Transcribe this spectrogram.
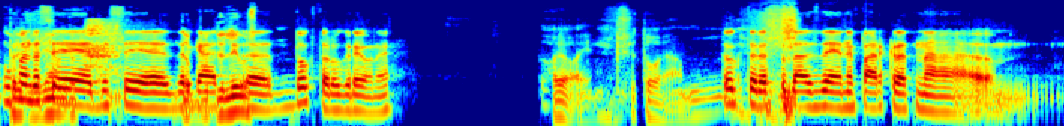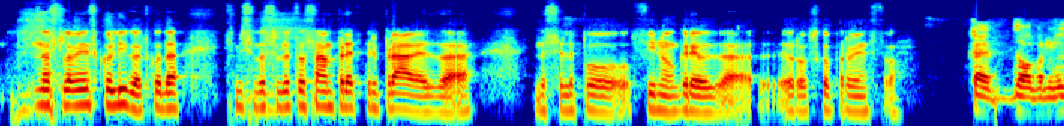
upam, da se, je- da se je bo drugač delil- eh, doktor ogrel. Ne. Ojoj, še to, ja. Doktorja so dali zdaj ene parkrat na, na slovensko ligo, tako da mislim, da so bile to samo predpriprave, za, da se lepo fino ogrel za Evropsko prvenstvo. Kaj, dobro, no,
